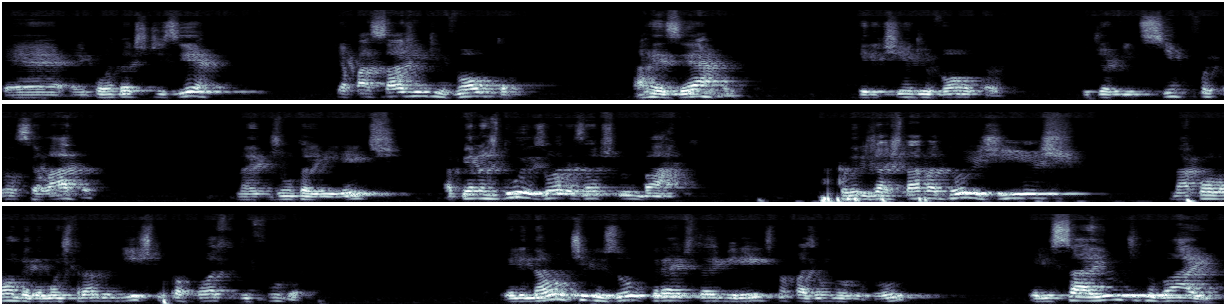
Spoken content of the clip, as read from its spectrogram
É, é importante dizer que a passagem de volta, a reserva que ele tinha de volta no dia 25 foi cancelada né, junto a Emirates apenas duas horas antes do embarque, quando ele já estava dois dias na Colômbia, demonstrando nítido propósito de fuga. Ele não utilizou o crédito da Emirates para fazer um novo voo. Ele saiu de Dubai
